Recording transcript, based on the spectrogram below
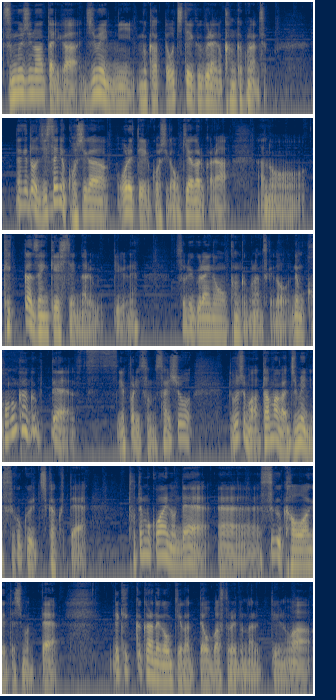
つむじのあたりが地面に向かって落ちていくぐらいの感覚なんですよ。だけど実際には腰が折れている腰が起き上がるからあの結果前傾姿勢になるっていうねそれぐらいの感覚なんですけどでもこの感覚ってやっぱりその最初どうしても頭が地面にすごく近くてとても怖いので、えー、すぐ顔を上げてしまってで結果体が起き上がってオーバーストレートになるっていうのは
